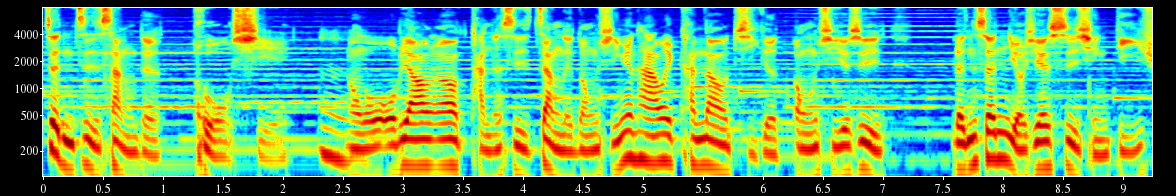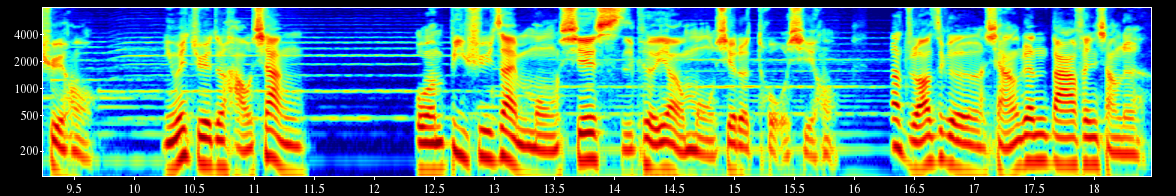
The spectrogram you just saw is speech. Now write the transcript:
政治上的妥协。嗯嗯，我我比较要谈的是这样的东西，因为他会看到几个东西，就是人生有些事情的确哈，你会觉得好像我们必须在某些时刻要有某些的妥协哈。那主要这个想要跟大家分享的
